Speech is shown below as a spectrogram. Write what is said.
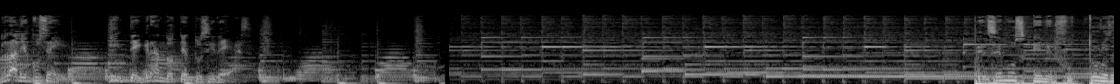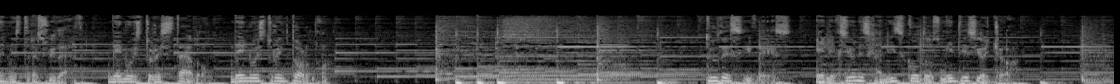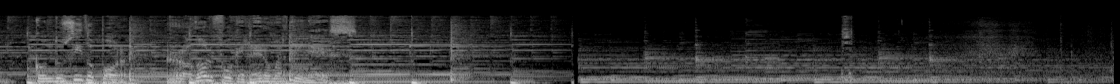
Radio Cusey, integrándote a tus ideas. Pensemos en el futuro de nuestra ciudad, de nuestro estado, de nuestro entorno. Tú decides. Elecciones Jalisco 2018. Conducido por Rodolfo Guerrero Martínez.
